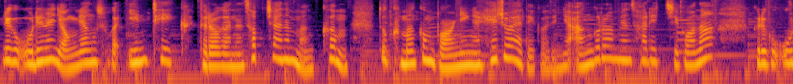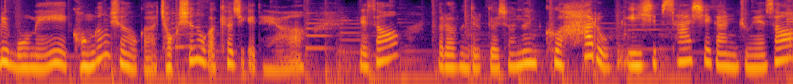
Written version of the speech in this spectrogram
그리고 우리는 영양소가 인테이크 들어가는 섭취하는 만큼 또 그만큼 버닝을 해줘야 되거든요. 안 그러면 살이 찌거나 그리고 우리 몸에 건강 신호가 적신호가 켜지게 돼요. 그래서 여러분들께서는 그 하루 24시간 중에서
